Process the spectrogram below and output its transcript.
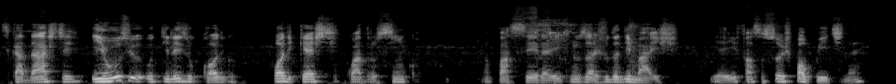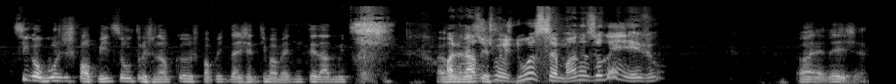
Se cadastre e use, utilize o código podcast45. Uma parceira aí que nos ajuda demais. E aí faça seus palpites, né? Siga alguns dos palpites, outros não, porque os palpites da gente ultimamente não tem dado muito certo. Olha, nas últimas duas semanas eu ganhei, viu? Olha, veja,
